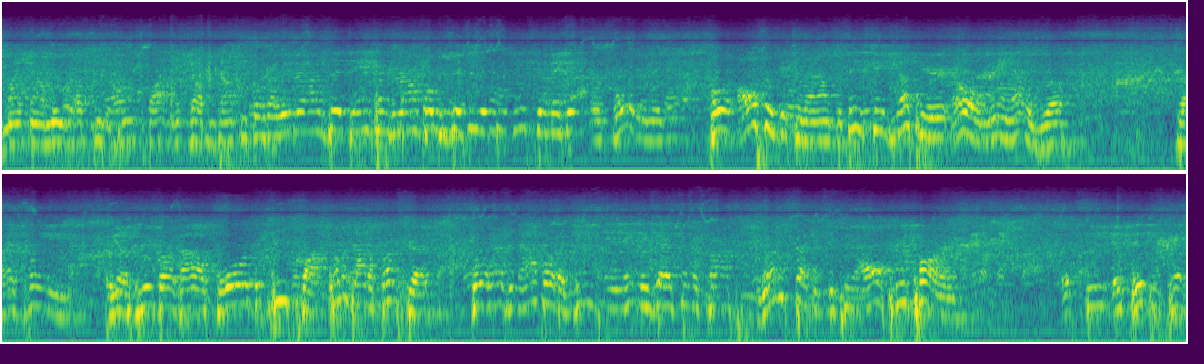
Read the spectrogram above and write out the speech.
Mike now moves up to the green spot. Nate dropping down two. I leave it on head. Dan comes around fourth position. This is Nate's gonna make it. Or Fuller gonna make it. Fuller also gets around. So things changing up here. Oh man, that was rough. Drive clean. We got a three-car battle for the two spot. Coming down the front stretch. Fuller has it now for the G and. Those guys come across one second between all three cars. Let's see if they can catch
